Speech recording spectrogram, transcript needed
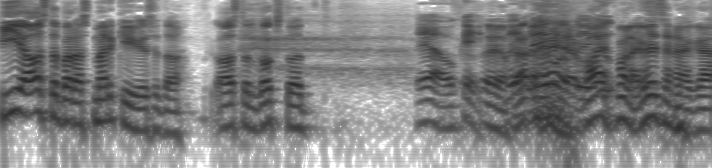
viie aasta pärast märkige seda, aastal kaks tuhat jaa, okei Jaa. vahet pole, ühesõnaga,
